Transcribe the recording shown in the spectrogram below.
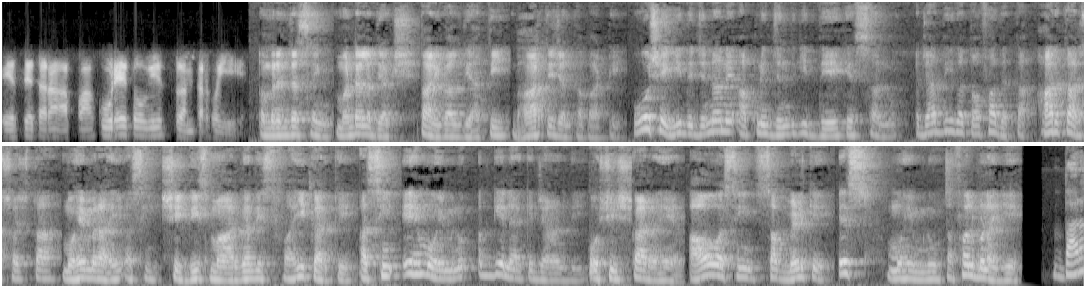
ਇਸੇ ਤਰ੍ਹਾਂ ਆਪਾਂ ਕੂੜੇ ਤੋਂ ਵੀ ਸੁਤੰਤਰ ਹੋਈਏ। ਅਮਰਿੰਦਰ ਸਿੰਘ, ਮੰਡਲ ਅਧਿਕਸ਼ ਧਾਰੀਵਾਲ ਦਿਹਾਤੀ, ਭਾਰਤੀ ਜਨਤਾ ਪਾਰਟੀ। ਉਹ ਸ਼ਹੀਦ ਜਿਨ੍ਹਾਂ ਨੇ ਆਪਣੀ ਜ਼ਿੰਦਗੀ ਦੇ ਕੇ ਸਾਨੂੰ ਆਜ਼ਾਦੀ ਦਾ ਤੋਹਫਾ ਦਿੱਤਾ। ਹਰ ਘਰ ਸਵੱਛਤਾ ਮੁਹਿੰਮ ਰਾਹੀਂ ਅਸੀਂ ਸ਼ਹੀਦੀ ਸਮਾਰਗਾਂ ਦੀ ਸਫ਼ਾਈ ਕਰਕੇ ਅਸੀਂ ਇਹ ਮੁਹਿੰਮ ਨੂੰ ਅੱਗੇ ਲੈ ਕੇ ਜਾਣ ਦੀ ਕੋਸ਼ਿਸ਼ ਕਰ ਰਹੇ ਹਾਂ। ਆਓ ਅਸੀਂ ਸਭ ਮਿਲ ਕੇ ਇਸ ਮੁਹਿੰਮ ਨੂੰ ਸਫਲ ਬਣਾਈਏ। 12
